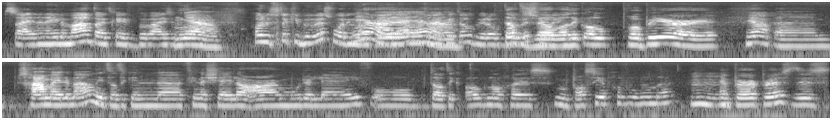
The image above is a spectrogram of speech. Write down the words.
zij een hele maand uitgeven bij wijze van. Ja, Gewoon een stukje bewustwording Ja, weer. ja, Want dan heb je het ook weer over dat is wel wat ik ook probeer. Ja. Ehm schaam me helemaal niet dat ik in eh, financiële armoede leef. Of dat ik ook nog eens mijn passie heb gevonden. Mhm. En purpose. Dus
